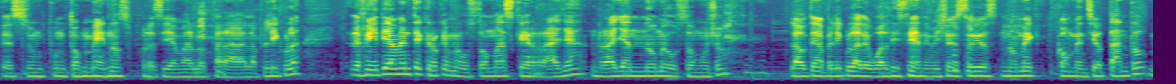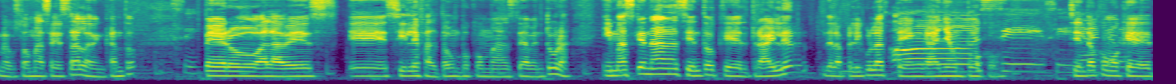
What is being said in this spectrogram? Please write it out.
es un punto menos, por así llamarlo, para la película. Definitivamente creo que me gustó más que Raya. Raya no me gustó mucho. La última película de Walt Disney Animation Studios no me convenció tanto. Me gustó más esta, la de Encanto Sí. pero a la vez eh, sí le faltó un poco más de aventura. Y más que nada siento que el tráiler de la película te engaña un Oh, poco. Sí, sí. Siento como que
